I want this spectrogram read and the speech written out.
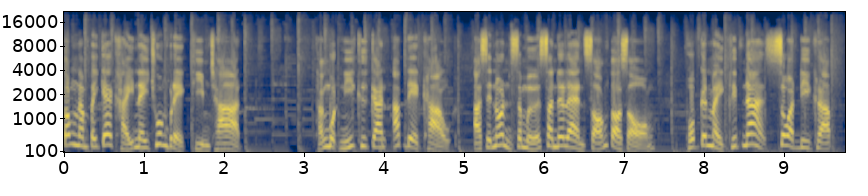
ต้องนำไปแก้ไขในช่วงเบรกทีมชาติ ทั้งหมดนี้คือการอัปเดตข่าวอาร์เซนอลเสมอซันเดอร์แลนด์2ต่อ2 พบกันใหม่คลิปหน้า สวัสดีครับ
